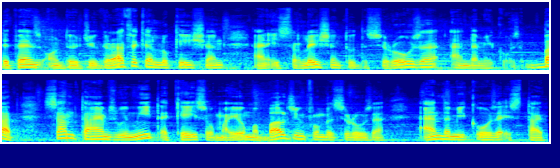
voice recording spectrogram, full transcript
depends on the geographical location and its relation to the serosa and the mucosa. But sometimes we meet a case of myoma bulging from the serosa and the mucosa is type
